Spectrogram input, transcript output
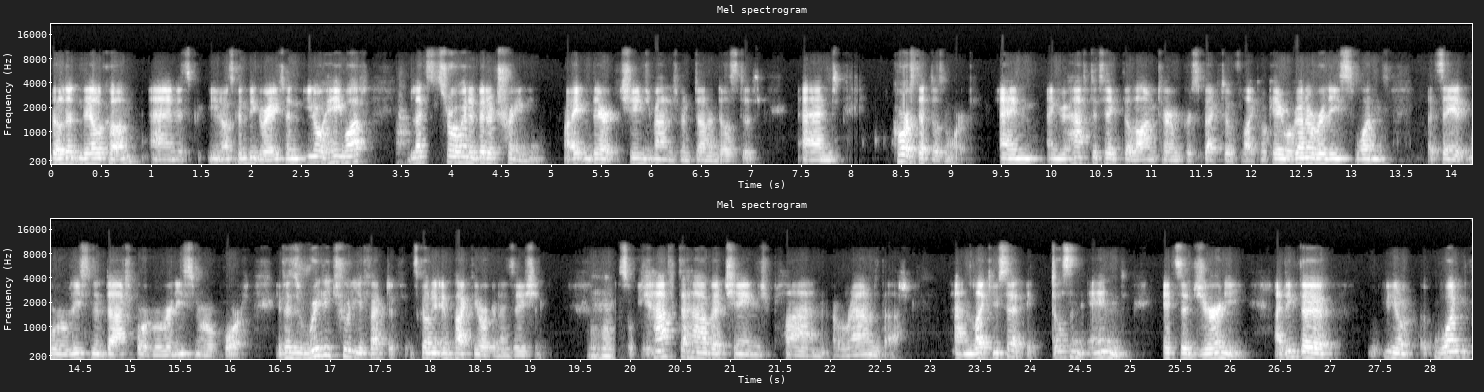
build it and they'll come and it's you know it's going to be great. And you know, hey, what? Let's throw in a bit of training, right? And there, change management done and dusted. And of course, that doesn't work. And and you have to take the long term perspective. Like, okay, we're going to release one let's say we're releasing a dashboard, we're releasing a report. If it's really truly effective, it's going to impact the organization. Mm-hmm. So we have to have a change plan around that. And like you said, it doesn't end. It's a journey. I think the you know one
